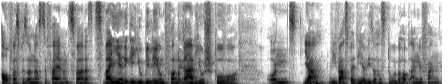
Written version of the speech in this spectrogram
auch was Besonderes zu feiern, und zwar das zweijährige Jubiläum von Radio Spoho. Und ja, wie war es bei dir? Wieso hast du überhaupt angefangen?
